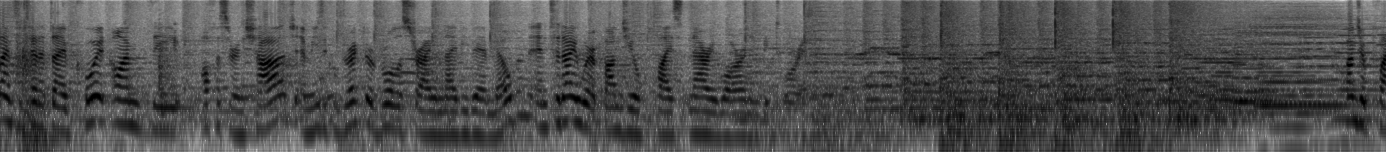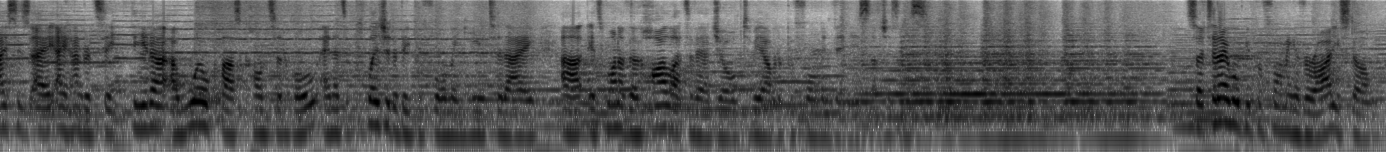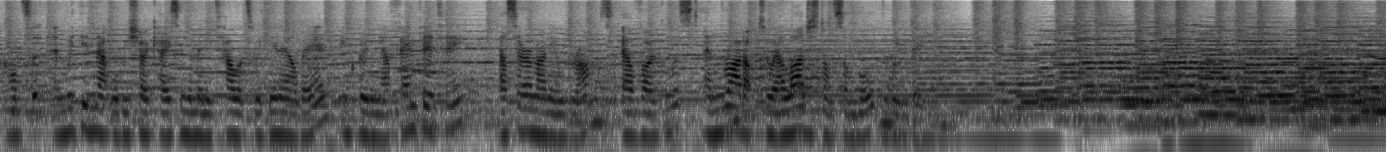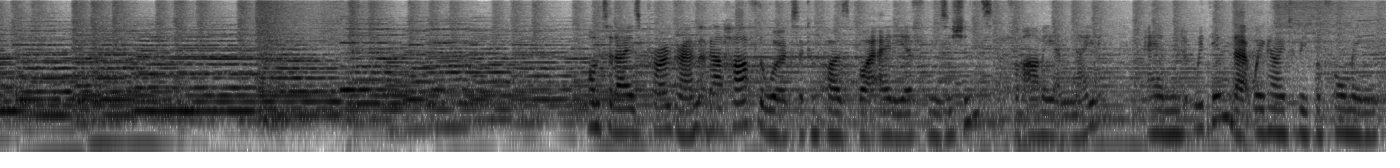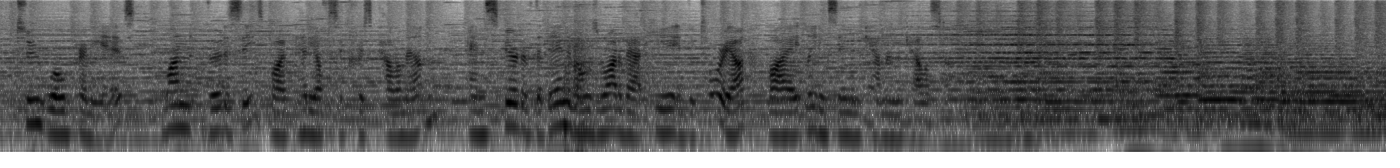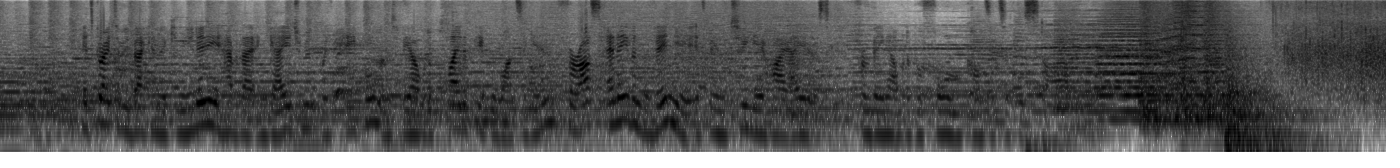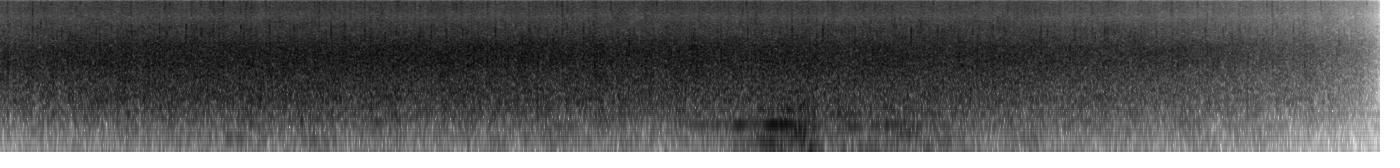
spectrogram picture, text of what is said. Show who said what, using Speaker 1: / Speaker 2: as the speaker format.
Speaker 1: name's Lieutenant Dave Coyte. I'm the officer in charge and musical director of Royal Australian Navy Band Melbourne and today we're at Bunjil Place at Narre Warren in Victoria. Bunjil Place is a 800 seat theatre, a world class concert hall and it's a pleasure to be performing here today. Uh, it's one of the highlights of our job to be able to perform in venues such as this. So today we'll be performing a variety style concert and within that we'll be showcasing the many talents within our band, including our fanfare team, our ceremonial drums, our vocalist and right up to our largest ensemble, the wind band. On today's program, about half the works are composed by ADF musicians from Army and Navy, and within that we're going to be performing two world premieres, one Vertices by Petty Officer Chris Palamountain and Spirit of the Dandenongs right about here in Victoria by leading seaman Cameron McAllister. It's great to be back in the community, have that engagement with people and to be able to play to people once again. For us and even the venue, it's been a two year hiatus from being able to perform concerts of this style.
